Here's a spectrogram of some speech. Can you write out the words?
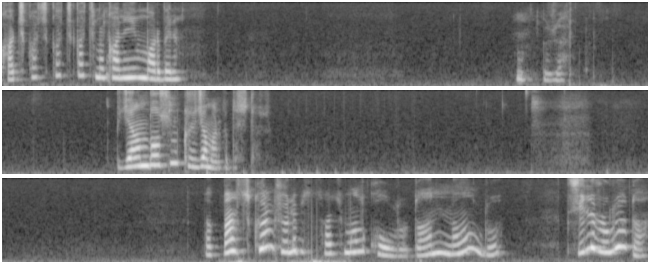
Kaç kaç kaç kaç mekaniğim var benim. Hı, güzel. Bir canım da kıracağım arkadaşlar. Bak ben sıkıyorum şöyle bir saçmalık oldu. Daha ne oldu? Bir şeyler oluyor da.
